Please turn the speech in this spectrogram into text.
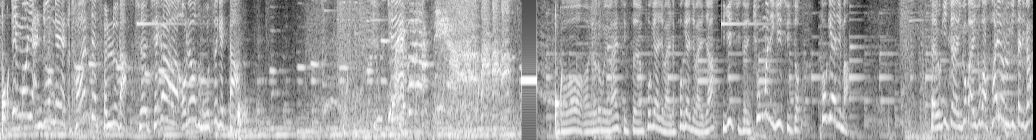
포켓몬이 안 좋은 게 아니라 저한테 별로다. 저, 제가 어려워서 못 쓰겠다. 개구락지야 이거 어, 여러분 이거 할 수 있어요. 포기하지 말자 포기하지 말자. 이길 수 있어요. 충분히 이길 수 있어. 포기하지 마. 자 여기 있잖아. 이거 봐 이거 봐. 파이어 여기 있다니까?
